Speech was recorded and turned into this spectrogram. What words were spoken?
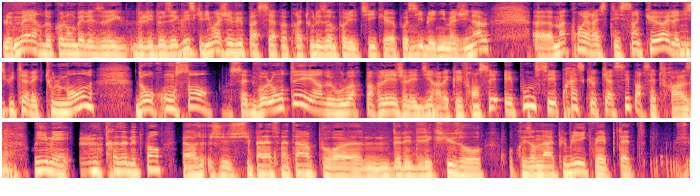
le maire de Colombey les deux églises qui dit moi j'ai vu passer à peu près tous les hommes politiques euh, possibles et inimaginables. Euh, Macron est resté cinq heures, il a discuté avec tout le monde, donc on sent cette volonté hein, de vouloir parler, j'allais dire, avec les Français. Et poum, c'est presque cassé par cette phrase. Oui, mais très honnêtement, alors je, je suis pas là ce matin pour euh, donner des excuses au, au, président de la République, mais peut-être je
